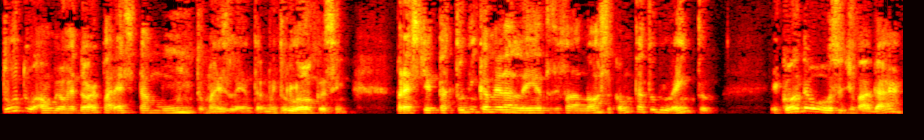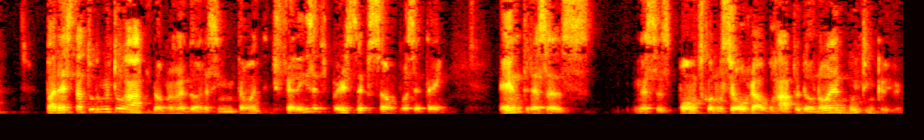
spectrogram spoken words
tudo ao meu redor parece estar muito mais lento, é muito louco assim. Parece que está tudo em câmera lenta, você fala, nossa, como está tudo lento? E quando eu ouço devagar, parece que está tudo muito rápido ao meu redor, assim. Então a diferença de percepção que você tem entre essas, nesses pontos, quando você ouve algo rápido ou não, é muito incrível.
